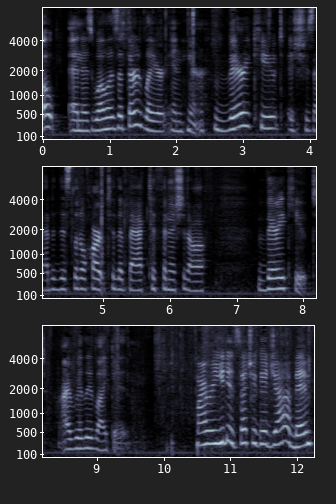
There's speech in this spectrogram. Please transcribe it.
Oh, and as well as a third layer in here. Very cute. And she's added this little heart to the back to finish it off. Very cute. I really like it. Mayra, you did such a good job, babe.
